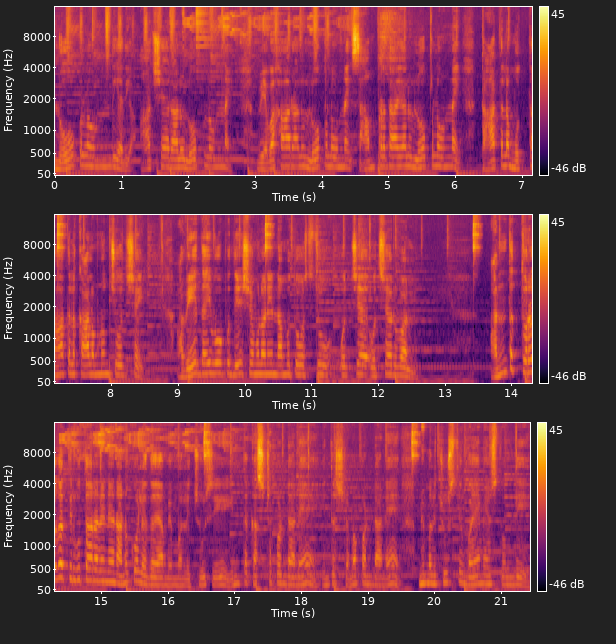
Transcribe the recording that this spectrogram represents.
లోపల ఉంది. అది ఆచారాలు లోపల ఉన్నాయి. వ్యవహారాలు లోపల ఉన్నాయి. సాంప్రదాయాలు లోపల ఉన్నాయి. తాతల ముత్తాతల కాలం నుంచి వచ్చాయి. అవే దైవోపదేశములని నమ్ముతూ వస్తూ వచ్చే వచ్చారు వాళ్ళు. అంత త్వరగా తిరుగుతారని నేను అనుకోలేదయా మిమ్మల్ని చూసి. ఇంత కష్టపడ్డానే ఇంత శ్రమపడ్డానే మిమ్మల్ని చూస్తే భయం వేస్తుంది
